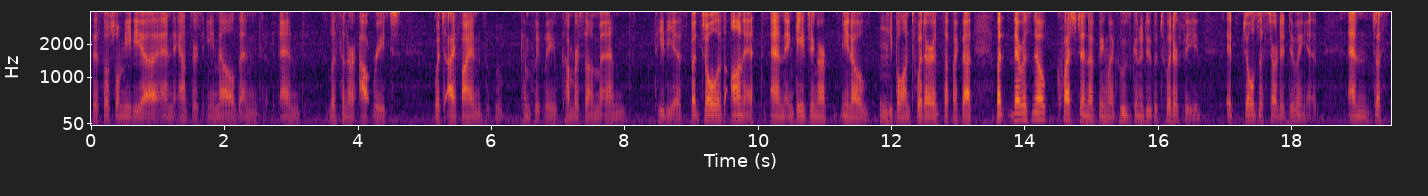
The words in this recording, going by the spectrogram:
the social media and answers emails and and listener outreach, which I find completely cumbersome and tedious. But Joel is on it and engaging our you know people on Twitter and stuff like that. But there was no question of being like who's going to do the Twitter feed. It Joel just started doing it, and just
